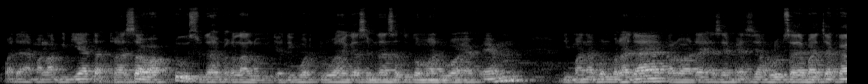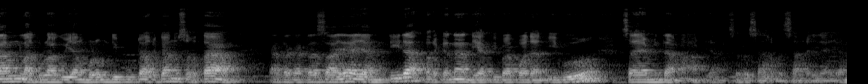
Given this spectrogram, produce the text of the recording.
pada malam ini ya tak terasa waktu sudah berlalu. Jadi buat keluarga 91,2 FM di mana pun berada kalau ada SMS yang belum saya bacakan lagu-lagu yang belum diputarkan serta kata-kata saya yang tidak berkenan di hati Bapak dan Ibu, saya minta maaf yang sebesar-besarnya ya.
